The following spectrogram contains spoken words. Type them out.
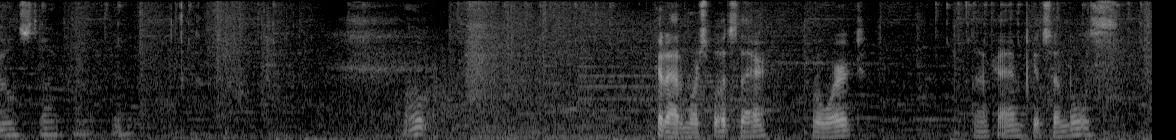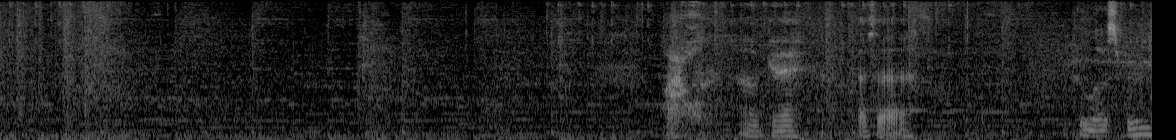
Wild stuff. Oh, Could have had more splits there. Would have worked. Okay, good symbols. Wow. Okay. That's a last spin.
